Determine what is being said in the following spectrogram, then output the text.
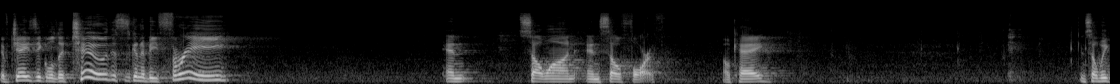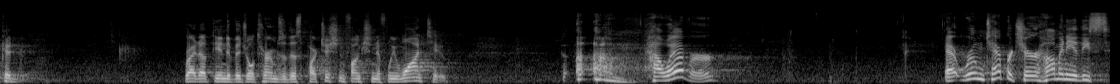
If j is equal to 2, this is going to be 3. And so on and so forth. Okay? And so we could write out the individual terms of this partition function if we want to. However, at room temperature, how many of these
